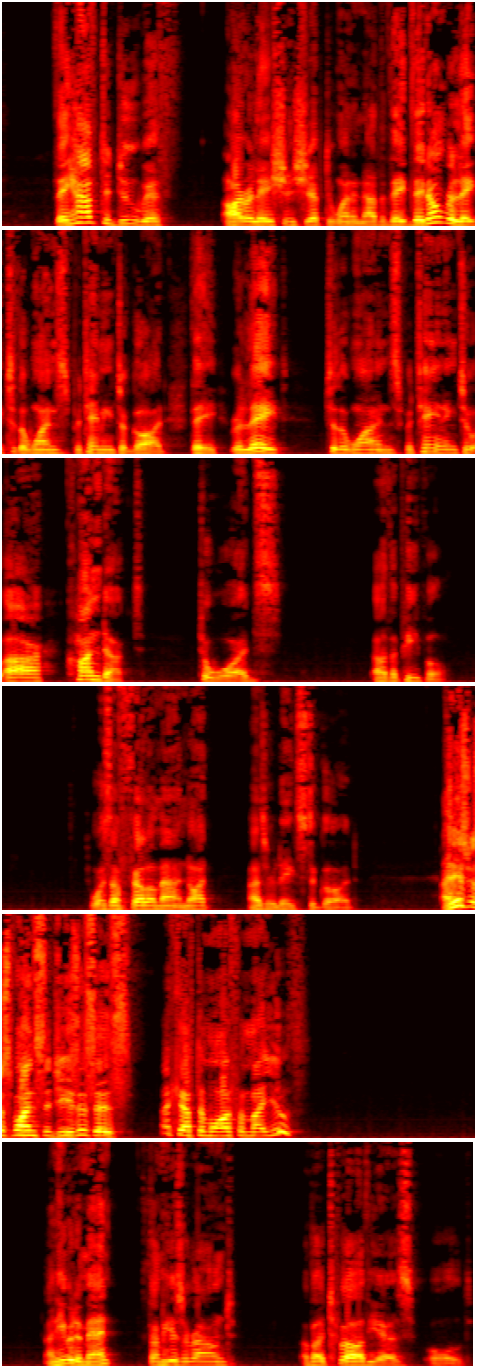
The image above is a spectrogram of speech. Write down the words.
they have to do with our relationship to one another. They, they don't relate to the ones pertaining to God. They relate to the ones pertaining to our conduct towards other people, towards our fellow man, not as relates to God. And his response to Jesus is, I kept them all from my youth. And he would have meant from he was around about 12 years old.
